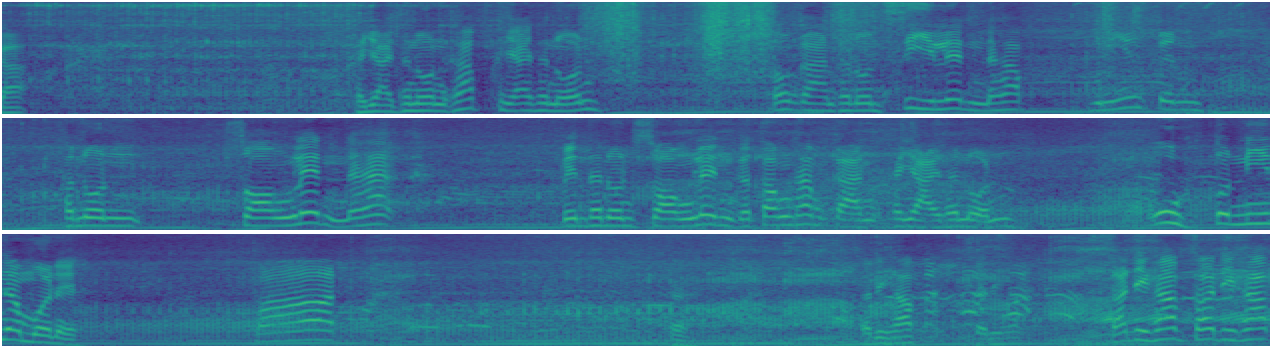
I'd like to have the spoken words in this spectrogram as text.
กะขยายถนนครับ ขยายถนนต้องการถนนสี่เล่นนะครับ วันนี้เป็นถนนสองเล่นนะฮะเป็นถนนสองเล่นก็ต้องทำการขยายถนนอู้ต้นนี้นะหมดเลย ปาดเอ้ยสวัสดีครับ สวัสดีครับ สวัสดีครับ สวัสดีครับ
